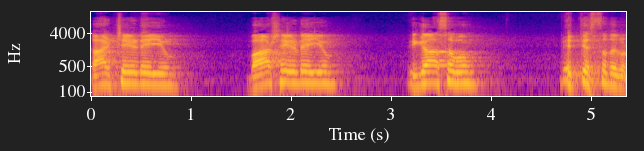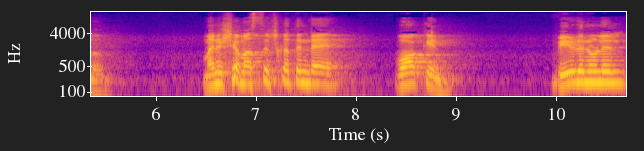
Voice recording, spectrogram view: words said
കാഴ്ചയുടെയും ഭാഷയുടെയും വികാസവും വ്യത്യസ്തതകളും. മനുഷ്യ മസ്തിഷ്കത്തിന്റെ വാക്കിൻ വീടിനുള്ളിൽ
